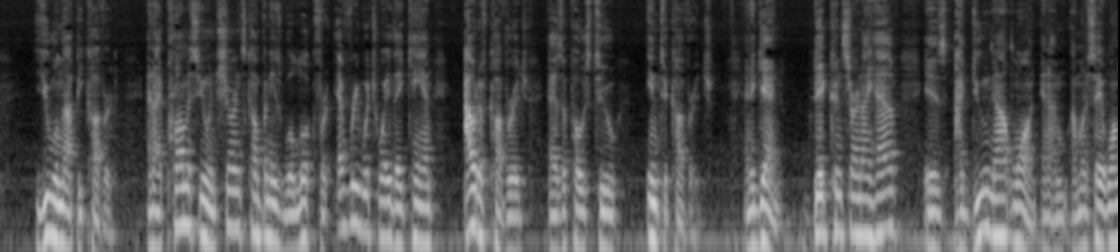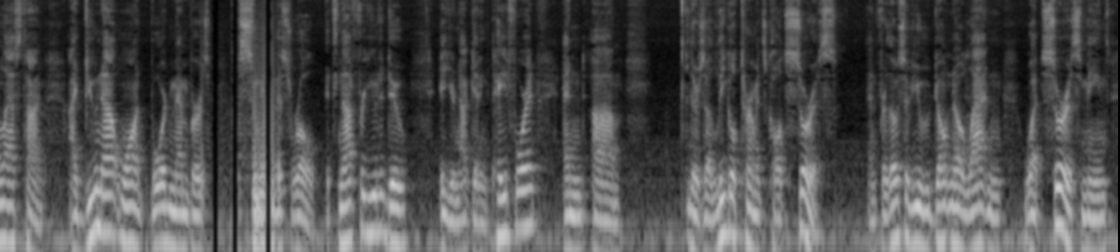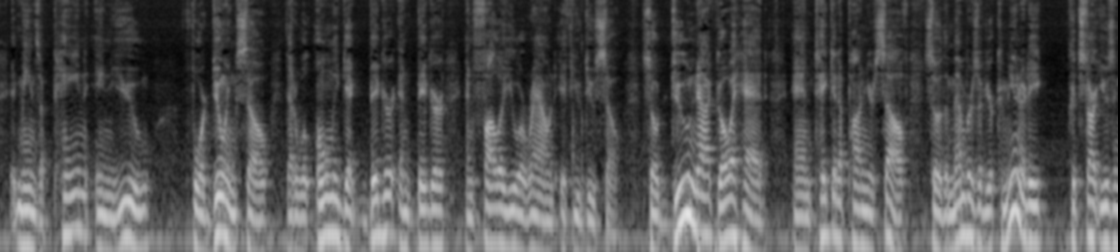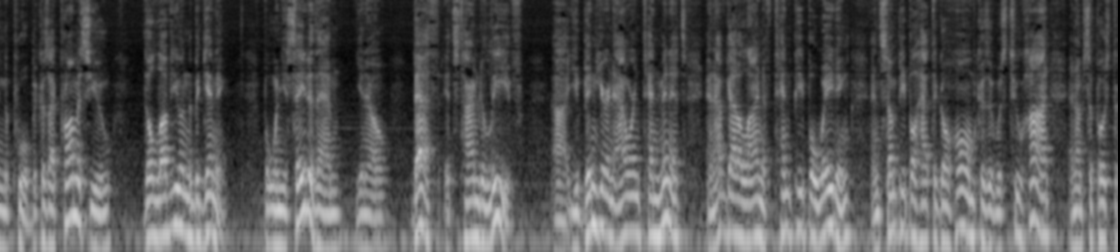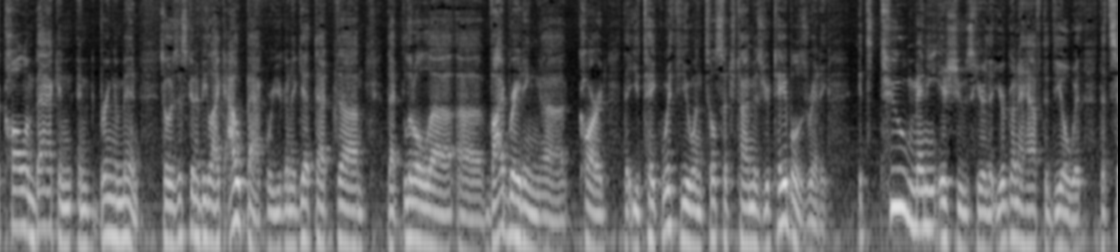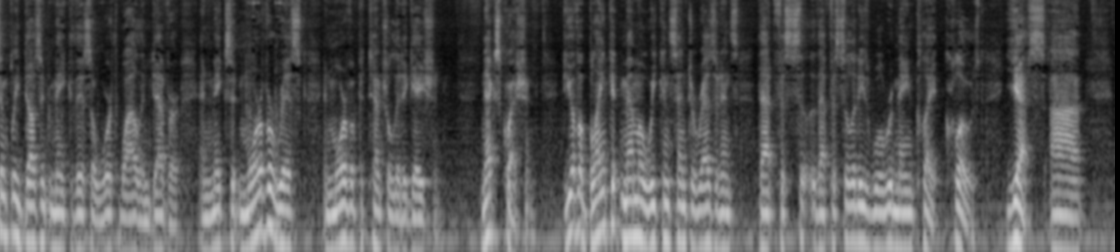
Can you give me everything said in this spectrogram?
you will not be covered. And I promise you, insurance companies will look for every which way they can out of coverage as opposed to into coverage. And again, big concern I have is I do not want, and I'm, I'm going to say it one last time, I do not want board members assuming this role. It's not for you to do. You're not getting paid for it. And um, there's a legal term, it's called tsuris. And for those of you who don't know Latin, what tsuris means, it means a pain in you for doing so that it will only get bigger and bigger and follow you around if you do so. So do not go ahead and take it upon yourself so the members of your community could start using the pool because I promise you they'll love you in the beginning. But when you say to them, you know, Beth, it's time to leave. Uh, you've been here an hour and 10 minutes, and I've got a line of 10 people waiting, and some people had to go home because it was too hot, and I'm supposed to call them back and, and bring them in. So is this going to be like Outback, where you're going to get that, um, that little uh, uh, vibrating uh, card that you take with you until such time as your table is ready? It's too many issues here that you're going to have to deal with that simply doesn't make this a worthwhile endeavor and makes it more of a risk and more of a potential litigation. Next question. Do you have a blanket memo we can send to residents that, faci- that facilities will remain cl- closed? Yes. Uh,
